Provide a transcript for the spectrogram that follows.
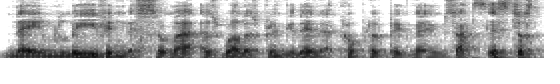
name leaving this summer as well as bringing in a couple of big names. That's it's just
